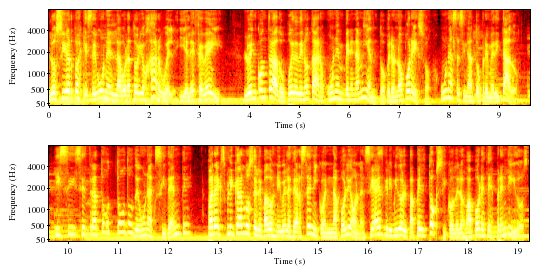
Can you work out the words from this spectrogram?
Lo cierto es que según el laboratorio Harwell y el FBI, lo encontrado puede denotar un envenenamiento, pero no por eso un asesinato premeditado. ¿Y si se trató todo de un accidente? Para explicar los elevados niveles de arsénico en Napoleón, se ha esgrimido el papel tóxico de los vapores desprendidos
